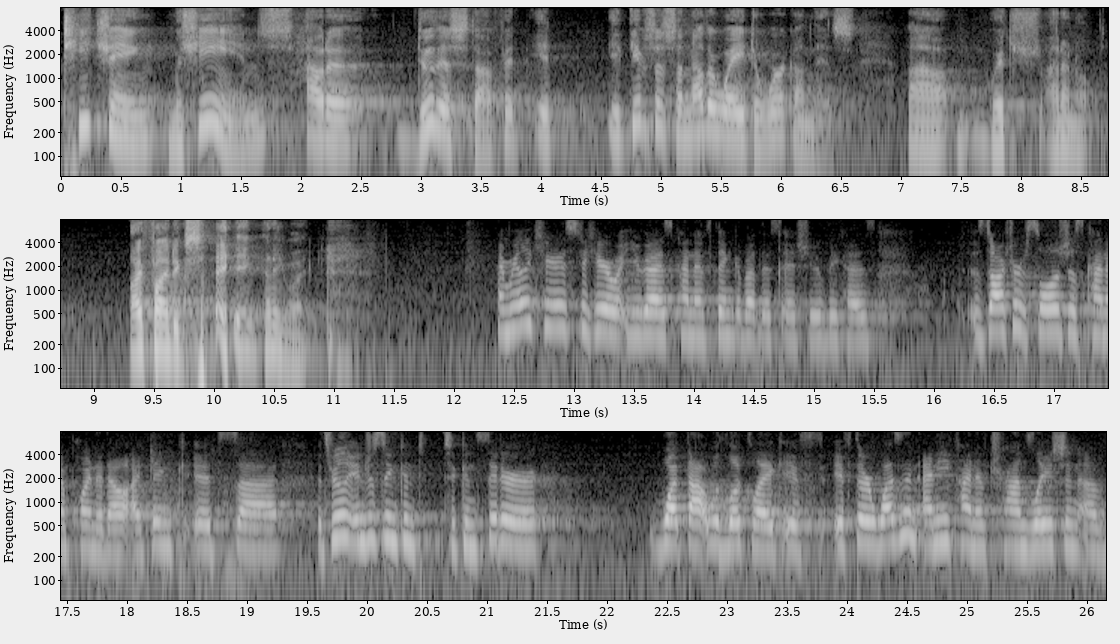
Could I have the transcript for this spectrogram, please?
teaching machines how to do this stuff, it, it, it gives us another way to work on this, uh, which, I don't know, I find exciting anyway. I'm really curious to hear what you guys kind of think about this issue because, as Dr. Solez just kind of pointed out, I think it's, uh, it's really interesting con- to consider what that would look like if, if there wasn't any kind of translation of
